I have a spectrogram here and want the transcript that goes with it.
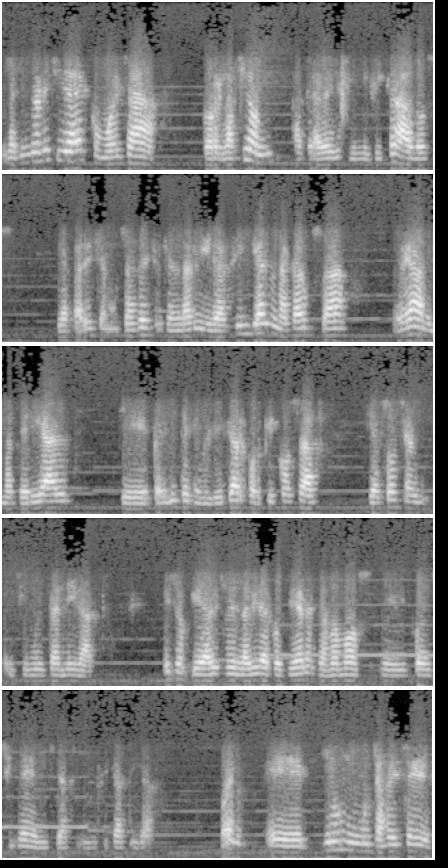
Y la sincronicidad es como esa correlación a través de significados que aparece muchas veces en la vida sin que haya una causa real, material, que permite explicar por qué cosas se asocian en simultaneidad. Eso que a veces en la vida cotidiana llamamos eh, coincidencias significativas. Bueno, eh, muchas veces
